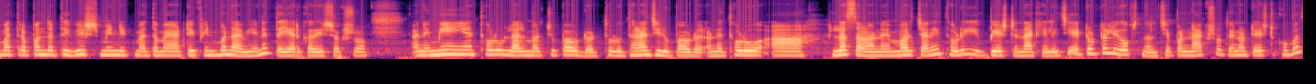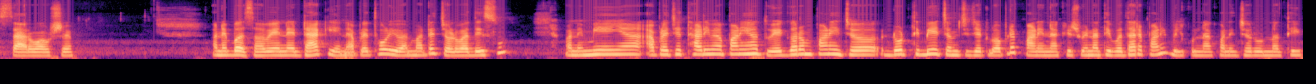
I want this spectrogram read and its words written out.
માત્ર પંદરથી વીસ મિનિટમાં તમે આ ટિફિન બનાવી અને તૈયાર કરી શકશો. અને મેં અહીંયા થોડું લાલ મરચું પાવડર થોડું ધાણાજીરું પાવડર અને થોડું, આ, લસણ અને મરચાંની થોડી પેસ્ટ નાખેલી છે. એ ટોટલી ઓપ્શનલ છે, પણ નાખશો તો એનો ટેસ્ટ ખૂબ જ સારો આવશે. અને બસ, હવે એને ઢાંકી અને આપણે થોડી વાર માટે ચડવા દઈશું. અને મેં અહીંયા, આપણે જે થાળીમાં પાણી હતું, એ ગરમ પાણી જ દોઢથી બે ચમચી જેટલું આપણે પાણી નાખીશું. એનાથી વધારે પાણી બિલકુલ નાખવાની જરૂર નથી.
